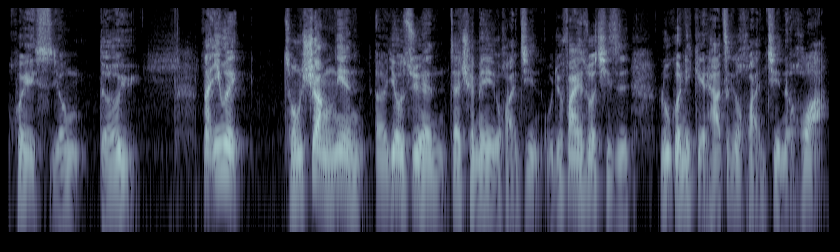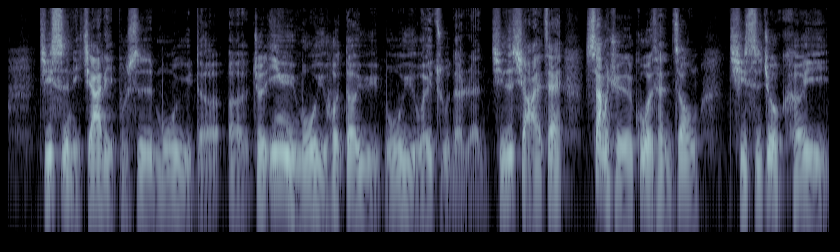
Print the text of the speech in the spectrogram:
会使用德语。那因为从上念呃幼稚园在全美语环境，我就发现说，其实如果你给他这个环境的话。即使你家里不是母语的，呃，就是英语母语或德语母语为主的人，其实小孩在上学的过程中，其实就可以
